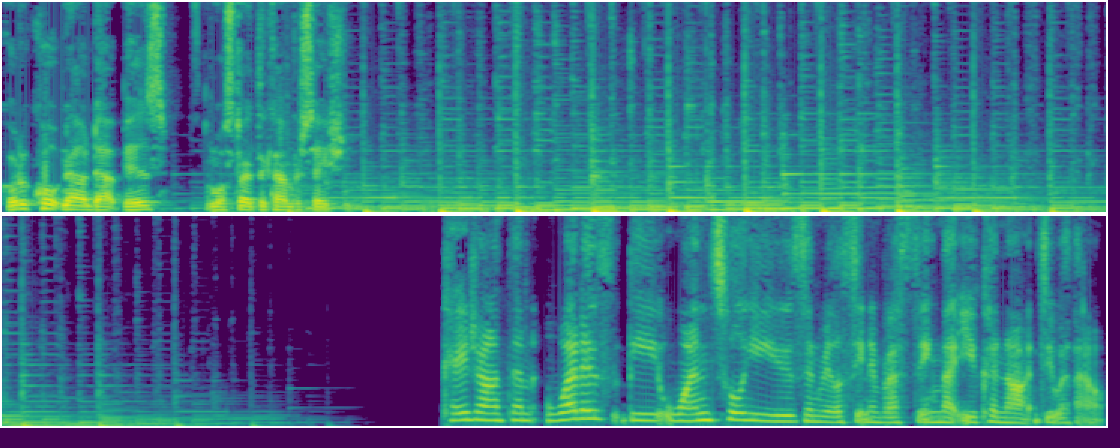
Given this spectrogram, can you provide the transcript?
Go to quotenow.biz and we'll start the conversation. Okay, Jonathan, what is the one tool you use in real estate investing that you cannot do without?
